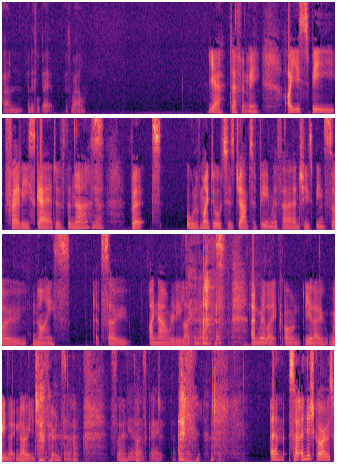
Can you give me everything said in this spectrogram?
um, a little bit as well. Yeah, definitely. I used to be fairly scared of the nurse, yeah. but all of my daughter's jabs have been with her, and she's been so nice. So I now really like the nurse, and we're like on, you know, we know, know each other and stuff. So yeah, that's, that's good. That's great. um, so Anushka, I was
